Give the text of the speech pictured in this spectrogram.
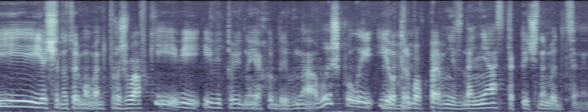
І я ще на той момент проживав в Києві, і відповідно я ходив на вишколи і отримав певні знання з тактичної медицини.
